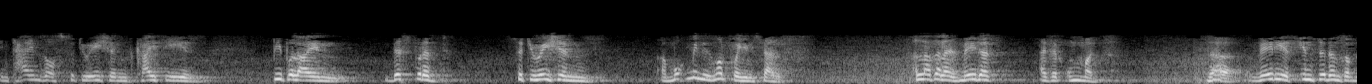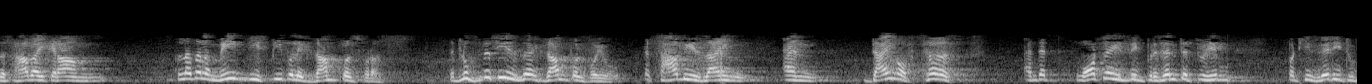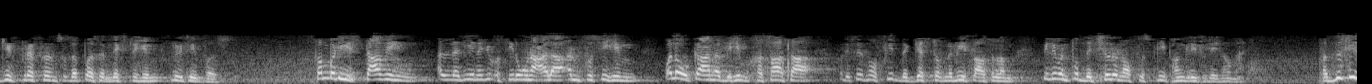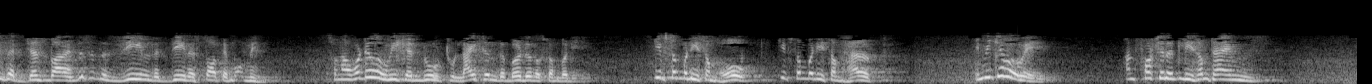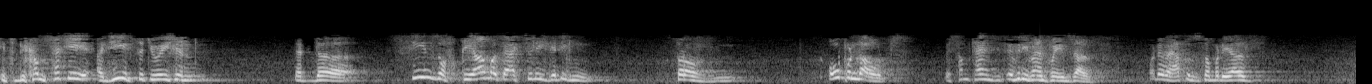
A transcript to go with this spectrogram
in times of situations, crises, people are in desperate situations. A mu'min is not for himself. Allah Ta'ala has made us as an ummah. The various incidents of the Sahaba Ikram, Allah Ta'ala made these people examples for us. That look, this is the example for you. That Sahabi is lying and dying of thirst and that water is being presented to him, but he's ready to give preference to the person next to him. Give him first. Somebody is starving. الَّذِينَ يُؤْثِرُونَ عَلَىٰ أَنفُسِهِمْ وَلَوْ كَانَ بِهِمْ خَصَاصًا But he says, no, feed the guest of Nabi Sallallahu Alaihi Wasallam. We'll even put the children off to sleep hungry today. No man. Now this is the jazba and this is the zeal that deen has taught a mu'min. So now whatever we can do to lighten the burden of somebody, give somebody some hope, give somebody some help, in whichever way. Unfortunately, sometimes it's become such a ajib situation that the scenes of qiyamah are actually getting sort of opened out. Where sometimes it's every man for himself. Whatever happens to somebody else,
